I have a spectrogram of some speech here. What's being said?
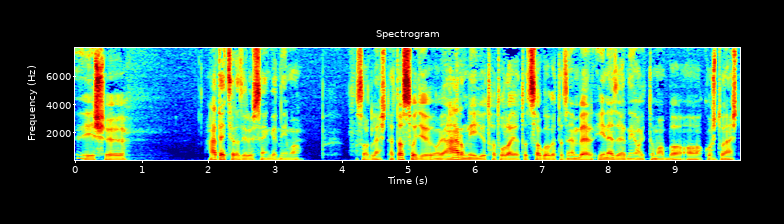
és e, hát egyszer azért összeengedném a, a szaglást. Tehát az, hogy 3-4-5-6 olajat ott szagolgat az ember, én ezernél hagytam abba a kóstolást.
